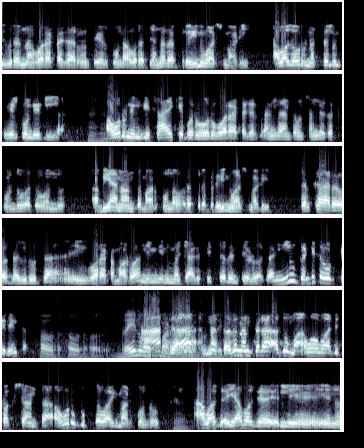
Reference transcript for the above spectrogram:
ಇವರನ್ನ ಹೋರಾಟಗಾರರು ಅಂತ ಹೇಳ್ಕೊಂಡು ಅವರ ಜನರ ಬ್ರೈನ್ ವಾಶ್ ಮಾಡಿ ಅವಾಗ ಅವರು ನಕ್ಸಲ್ ಅಂತ ಹೇಳ್ಕೊಂಡಿರ್ಲಿಲ್ಲ. ಅವರು ನಿಮ್ಗೆ ಸಹಾಯಕ್ಕೆ ಬರುವವರು ಹೋರಾಟಗಾರ ಸಂಘ ಅಂತ ಒಂದು ಸಂಘ ಕಟ್ಕೊಂಡು ಅಥವಾ ಒಂದು ಅಭಿಯಾನ ಅಂತ ಮಾಡ್ಕೊಂಡು ಅವರ ಹತ್ರ ಬ್ರೈನ್ ವಾಶ್ ಮಾಡಿ ಸರ್ಕಾರದ ವಿರುದ್ಧ ಈ ಹೋರಾಟ ಮಾಡುವ ನಿಮ್ಗೆ ನಿಮ್ಮ ಜಾಗ ಸಿಗ್ತದೆ ಅಂತ ಹೇಳುವಾಗ ನೀವು ಖಂಡಿತ ಹೋಗ್ತೀರಿ ಅಂತ. ಹೌದು ಹೌದು ಹೌದು. ಬ್ರೈನ್ ವಾಶ್ ಆಗ ತದನಂತರ ಅದು ಮಾವೋವಾದಿ ಪಕ್ಷ ಅಂತ ಅವರು ಗುಪ್ತವಾಗಿ ಮಾಡಿಕೊಂಡು. ಆವಾಗ ಯಾವಾಗ ಇಲ್ಲಿ ಏನು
